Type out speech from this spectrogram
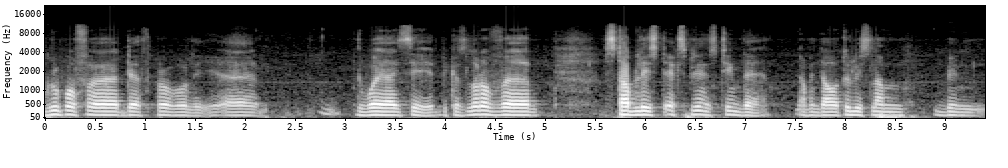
group of uh, death probably. Uh, the way I see it, because a lot of uh, established, experienced team there. I mean, Dawatul Islam been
